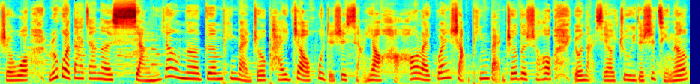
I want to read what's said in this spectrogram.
舟哦。如果大家呢想要呢跟平板舟拍照，或者是想要好好来观赏平板舟的时候，有哪些要注意的事情呢？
